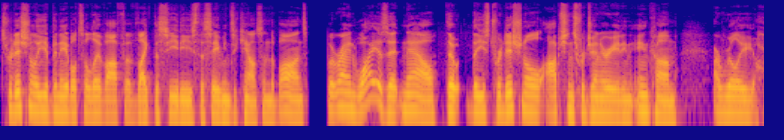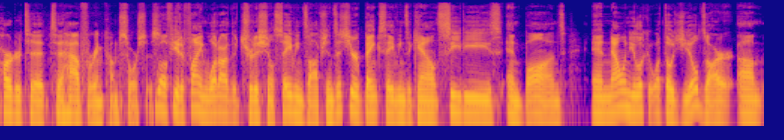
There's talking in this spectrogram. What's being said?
traditionally you've been able to live off of like the CDs, the savings accounts, and the bonds. But Ryan, why is it now that these traditional options for generating income are really harder to, to have for income sources? Well, if you define what are the traditional savings options, it's your bank savings accounts, CDs, and bonds. And now, when you look at what those yields are, um,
